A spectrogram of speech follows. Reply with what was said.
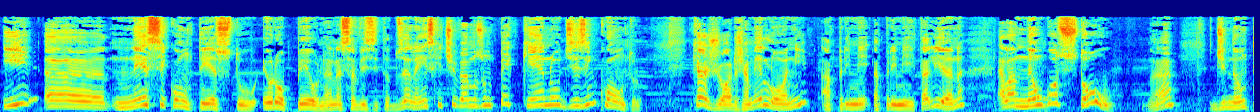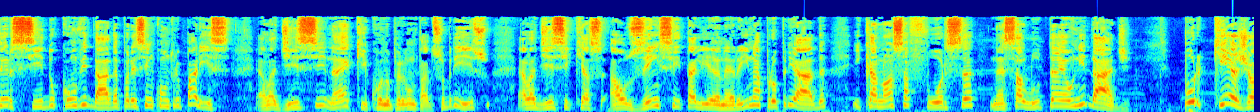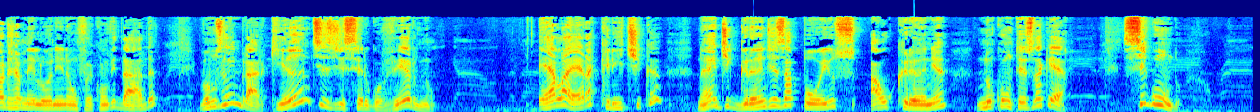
E uh, nesse contexto europeu, né, nessa visita do Zelensky, tivemos um pequeno desencontro. Que a Giorgia Meloni, a, prime a primeira italiana, ela não gostou né, de não ter sido convidada para esse encontro em Paris. Ela disse, né, que quando perguntado sobre isso, ela disse que a ausência italiana era inapropriada e que a nossa força nessa luta é unidade. Por que a Giorgia Meloni não foi convidada? Vamos lembrar que antes de ser governo, ela era crítica né, de grandes apoios à Ucrânia no contexto da guerra. Segundo,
